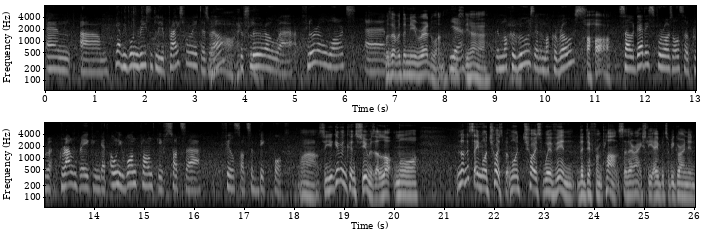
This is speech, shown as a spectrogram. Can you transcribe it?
And um, yeah, we won recently a prize for it as well. Oh, the. Fluoro, uh, Fluoro Awards and Was that with the new red one? Yeah. Yeah. the Macaroons and the Macaros. Haha. So that is for us also gr- groundbreaking that only one plant gives such a fills such a big pot. Wow. So you're giving consumers a lot more, not necessarily more choice, but more choice within the different plants. So they're actually able to be grown in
